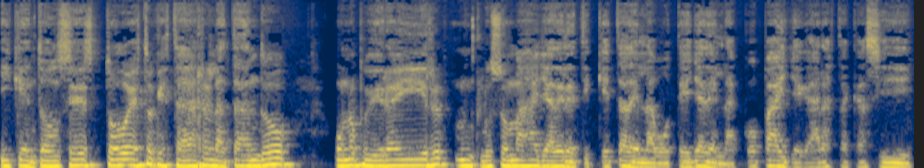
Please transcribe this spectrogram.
Y que entonces todo esto que estás relatando, uno pudiera ir incluso más allá de la etiqueta de la botella, de la copa y llegar hasta casi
